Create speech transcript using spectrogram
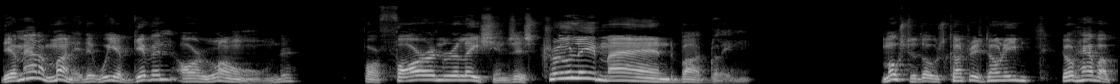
The amount of money that we have given or loaned for foreign relations is truly mind-boggling. Most of those countries don't even don't have a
